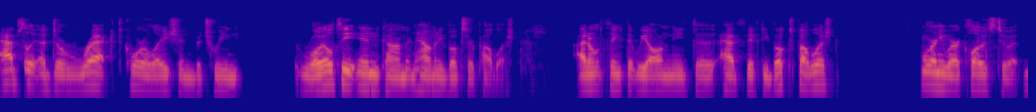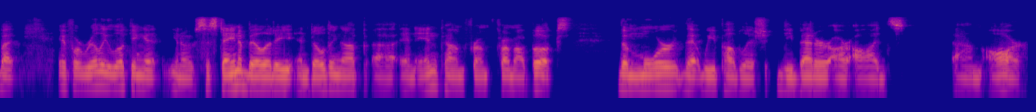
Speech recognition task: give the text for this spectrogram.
absolutely a direct correlation between royalty income and how many books are published. I don't think that we all need to have 50 books published or anywhere close to it. But if we're really looking at you know sustainability and building up uh, an income from from our books, the more that we publish, the better our odds um, are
